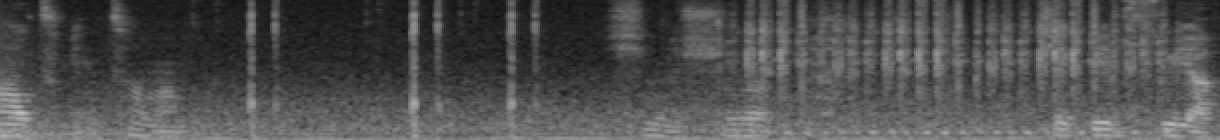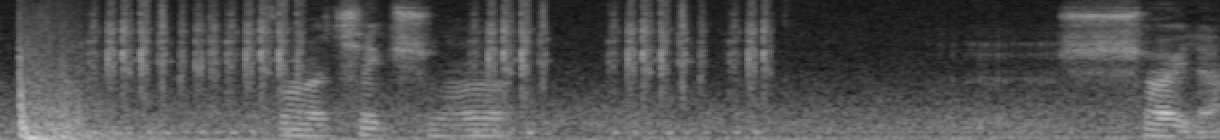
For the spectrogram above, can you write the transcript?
6000 tamam. Şimdi şunu çek bir suya. Sonra çek şunu şöyle.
